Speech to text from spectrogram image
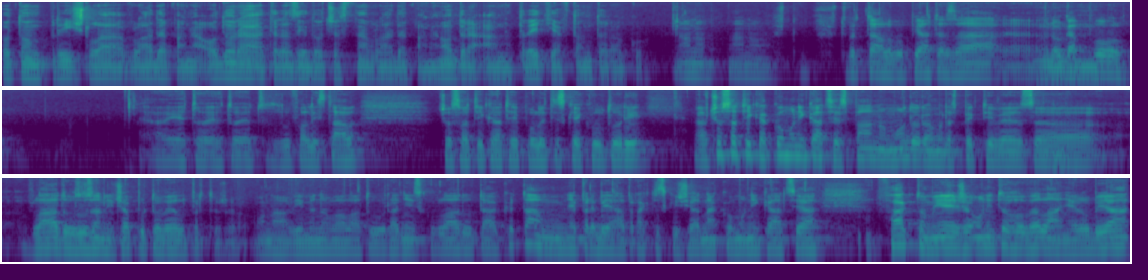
potom prišla vláda pána Odora a teraz je dočasná vláda pána Odora, áno, tretia v tomto roku. Áno, áno, štvrtá alebo piata za mm. rok a pol. Je to, je to, je to zúfalý stav čo sa týka tej politickej kultúry. A čo sa týka komunikácie s pánom Modorom, respektíve s vládou Zuzany Čaputovel, pretože ona vymenovala tú radnícku vládu, tak tam neprebieha prakticky žiadna komunikácia. Faktom je, že oni toho veľa nerobia.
